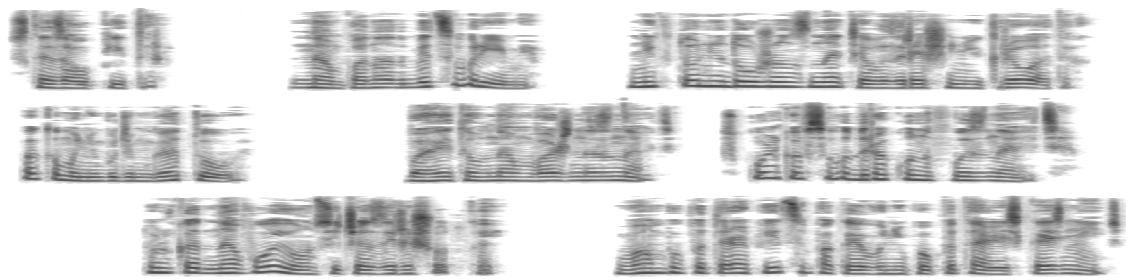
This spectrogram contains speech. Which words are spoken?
сказал Питер, нам понадобится время. Никто не должен знать о возвращении крылатых, пока мы не будем готовы. Поэтому нам важно знать, сколько всего драконов вы знаете. Только одного, и он сейчас за решеткой. Вам бы поторопиться, пока его не попытались казнить.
